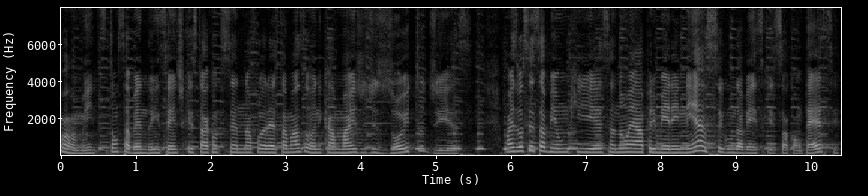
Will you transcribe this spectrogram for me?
Provavelmente estão sabendo do incêndio que está acontecendo na floresta amazônica há mais de 18 dias. Mas vocês sabiam que essa não é a primeira e nem a segunda vez que isso acontece?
